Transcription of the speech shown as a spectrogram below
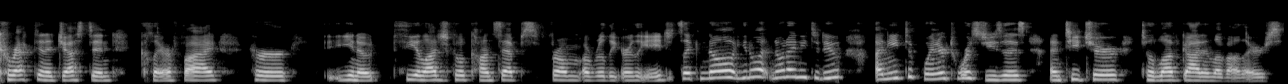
correct and adjust and clarify her you know theological concepts from a really early age it's like no you know what? Know what i need to do? I need to point her towards jesus and teach her to love god and love others.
